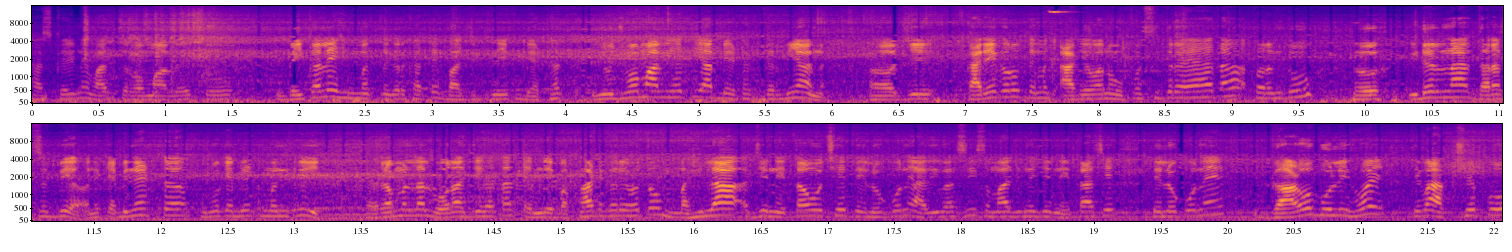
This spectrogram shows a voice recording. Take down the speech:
ખાસ કરીને વાત કરવામાં આવે તો ગઈકાલે હિંમતનગર ખાતે ભાજપની એક બેઠક યોજવામાં આવી હતી. આ બેઠક દરમિયાન જે કાર્યકરો તેમજ આગેવાનો ઉપસ્થિત રહ્યા હતા. પરંતુ ઈડરના ધારાસભ્ય અને કેબિનેટ, પૂર્વ કેબિનેટ મંત્રી રમણલાલ વોરા જે હતા તેમને બફાટ કર્યો હતો. મહિલા જે નેતાઓ છે તે લોકોને આદિવાસી સમાજની જે નેતા છે તે લોકોને ગાળો બોલી હોય તેવા આક્ષેપો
